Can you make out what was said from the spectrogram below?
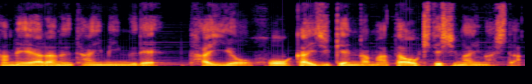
冷めやらぬタイミングで太陽崩壊事件がまた起きてしまいました。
